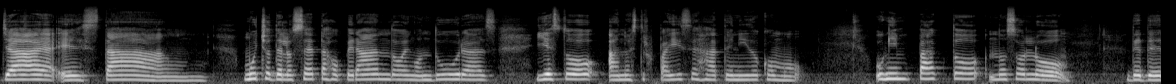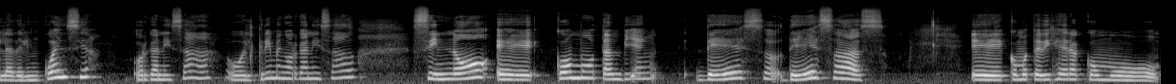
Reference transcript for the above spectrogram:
ya están muchos de los Zetas operando en Honduras y esto a nuestros países ha tenido como un impacto no solo desde la delincuencia organizada o el crimen organizado, sino eh, como también de eso, de esas, eh, como te dijera, como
